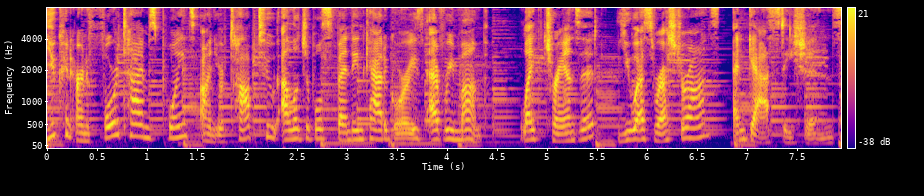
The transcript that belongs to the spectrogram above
You can earn four times points on your top two eligible spending categories every month, like transit, U.S. restaurants, and gas stations.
